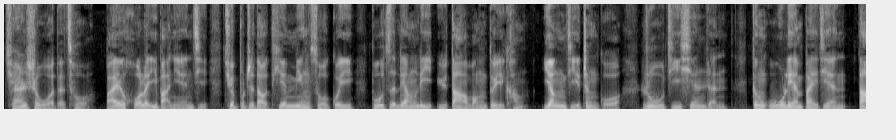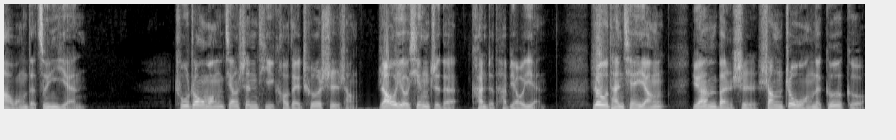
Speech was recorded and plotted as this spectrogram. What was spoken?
全是我的错，白活了一把年纪，却不知道天命所归，不自量力与大王对抗，殃及郑国，辱及先人，更无脸拜见大王的尊严。”楚庄王将身体靠在车室上，饶有兴致地看着他表演，肉袒牵羊。原本是商纣王的哥哥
